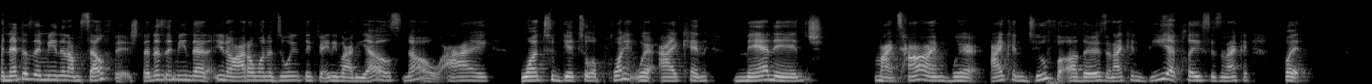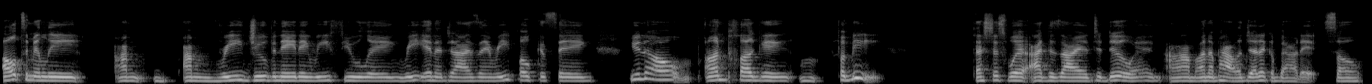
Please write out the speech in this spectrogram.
And that doesn't mean that I'm selfish. That doesn't mean that, you know, I don't want to do anything for anybody else. No, I want to get to a point where I can manage my time where I can do for others and I can be at places and I can, but ultimately I'm I'm rejuvenating, refueling, re-energizing, refocusing, you know, unplugging mm, for me that's just what I desire to do. And I'm unapologetic about it. So,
